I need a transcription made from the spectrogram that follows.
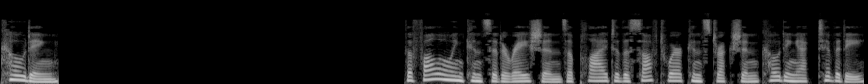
Coding The following considerations apply to the software construction coding activity.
